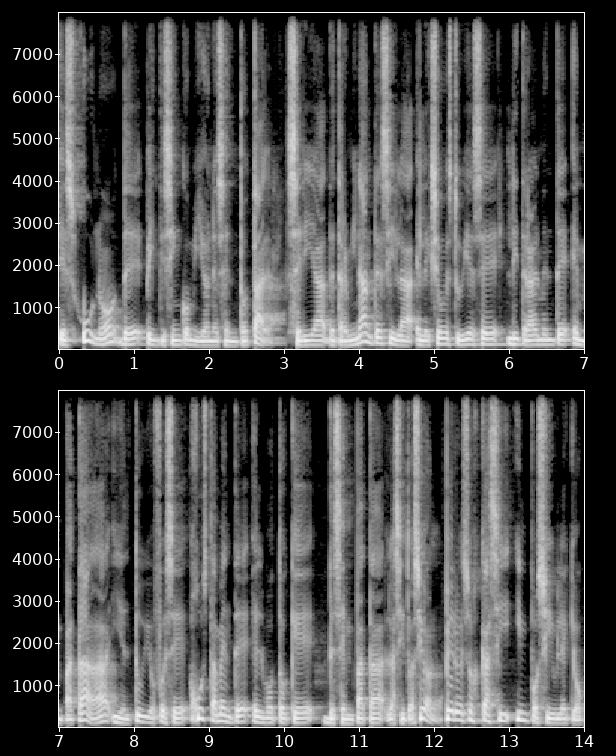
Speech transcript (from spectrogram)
Es uno de 25 millones en total. Sería determinante si la elección estuviese literalmente empatada y el tuyo fuese justamente el voto que desempata la situación. Pero eso es casi imposible que ocurra.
